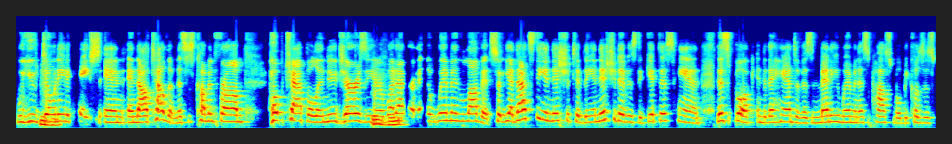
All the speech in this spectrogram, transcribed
Will you mm-hmm. donate a case? And and I'll tell them this is coming from Hope Chapel in New Jersey or mm-hmm. whatever. And the women love it. So yeah, that's the initiative. The initiative is to get this hand, this book into the hands of as many women as possible because this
